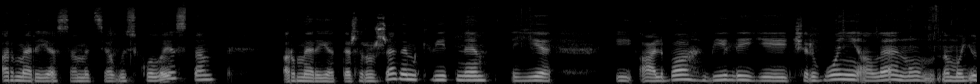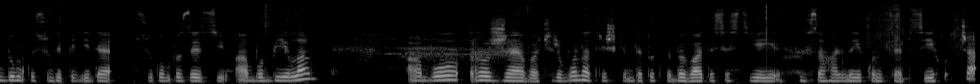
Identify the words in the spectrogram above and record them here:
Армерія саме ця вузьколиста. Армерія теж рожевим квітне. Є і альба білі, є і червоні, але, ну, на мою думку, сюди підійде в цю композицію або біла, або рожева. Червона трішки буде тут вибиватися з цієї загальної концепції. Хоча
